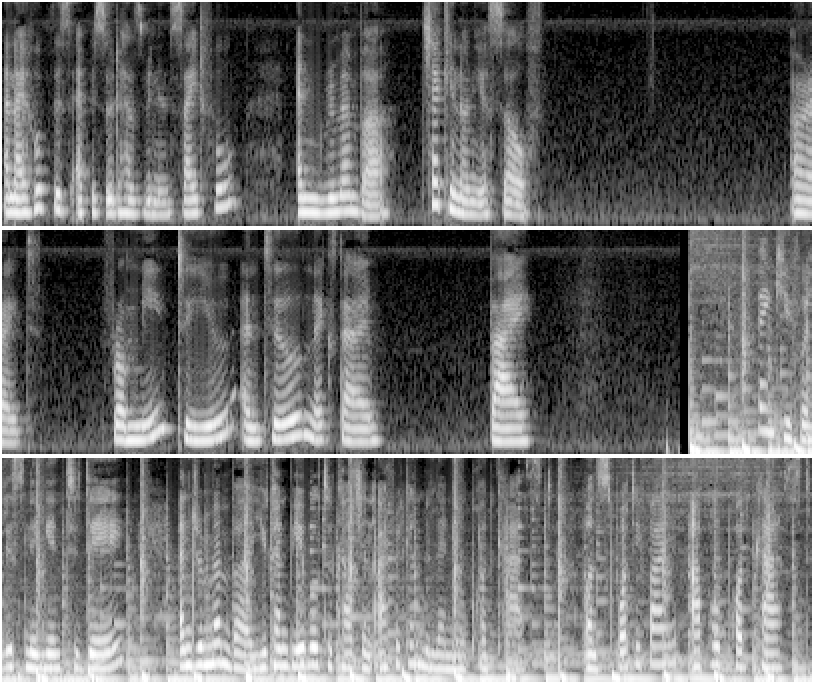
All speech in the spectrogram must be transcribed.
and I hope this episode has been insightful. And remember, check in on yourself. All right. From me to you, until next time. Bye. Thank you for listening in today. And remember, you can be able to catch an African Millennial podcast on Spotify, Apple Podcast,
